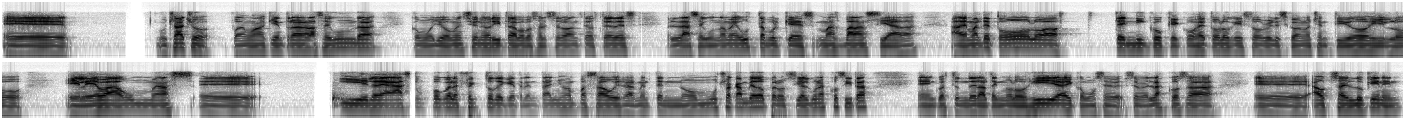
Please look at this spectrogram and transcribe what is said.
Eh, muchachos, podemos aquí entrar a la segunda. Como yo mencioné ahorita, para pasárselo antes a ustedes, la segunda me gusta porque es más balanceada. Además de todo lo técnico que coge todo lo que hizo Ridley Scott en el 82 y lo eleva aún más eh, y le hace un poco el efecto de que 30 años han pasado y realmente no mucho ha cambiado, pero sí algunas cositas en cuestión de la tecnología y cómo se, se ven las cosas eh, outside looking in.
